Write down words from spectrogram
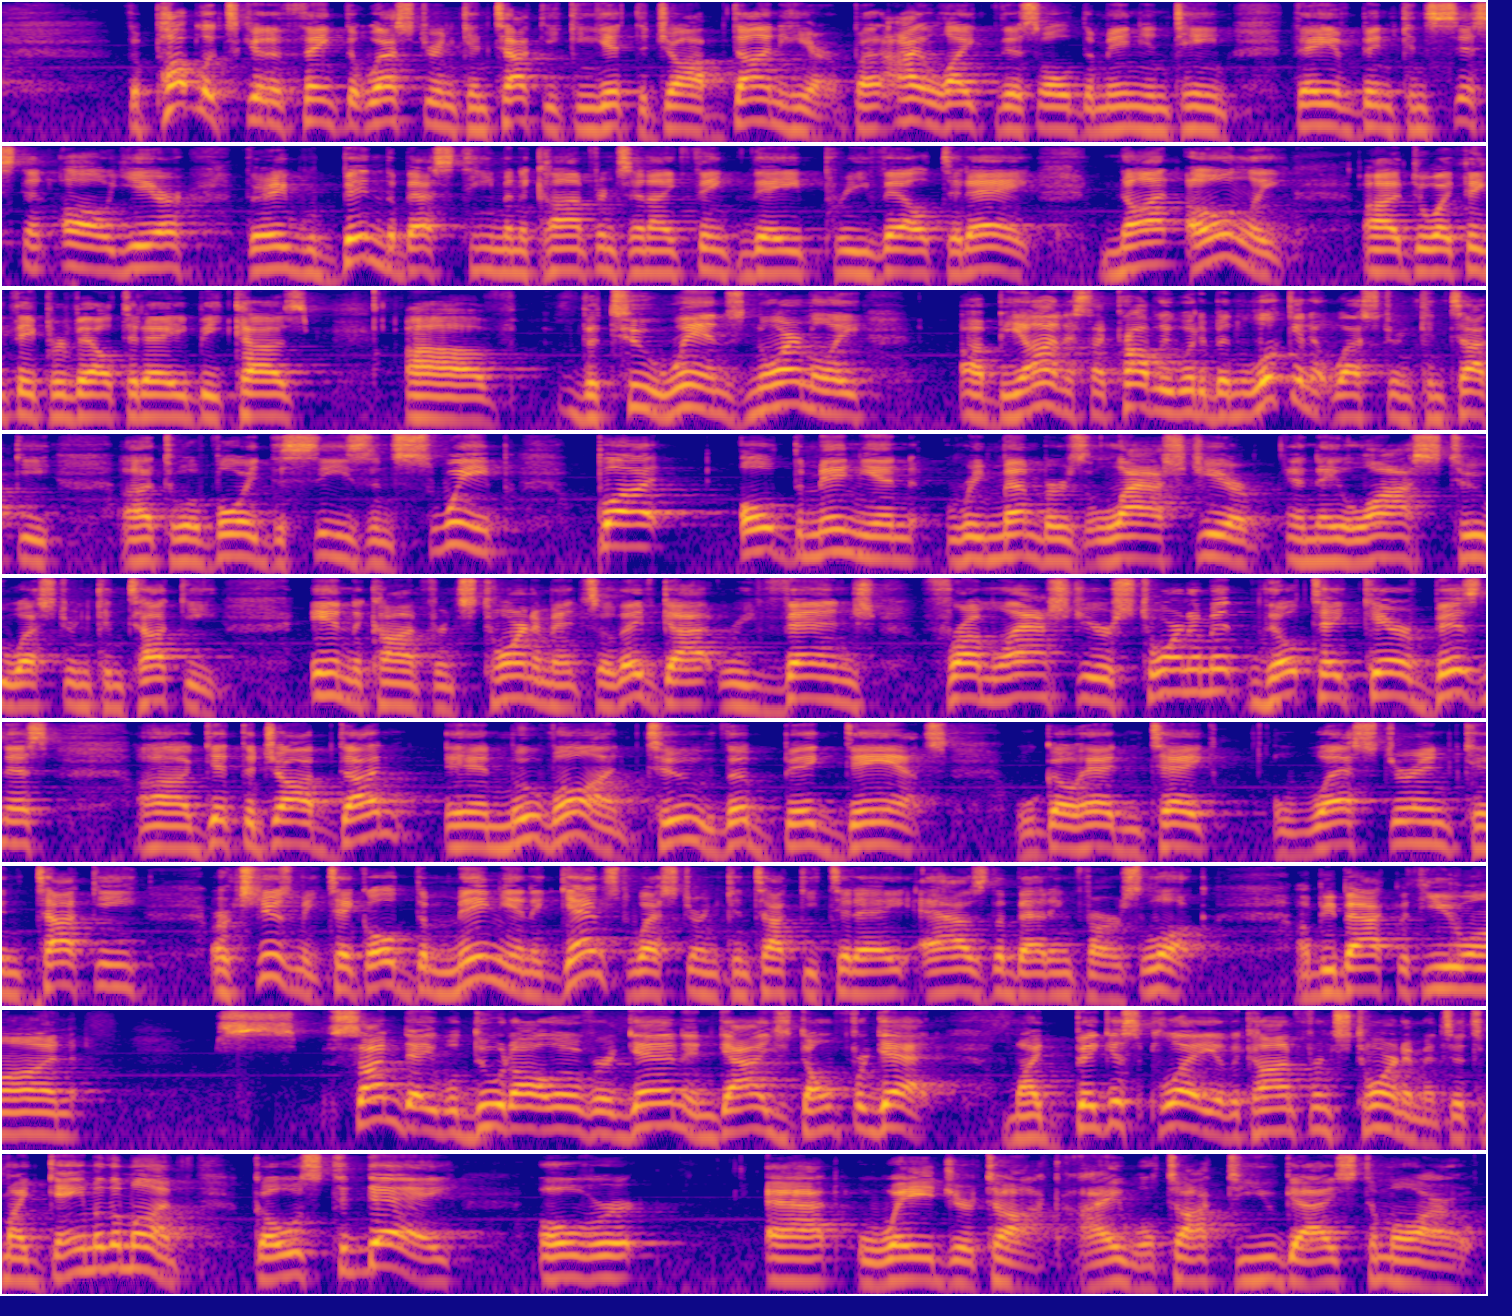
the public's going to think that Western Kentucky can get the job done here, but I like this Old Dominion team. They have been consistent all year. They've been the best team in the conference, and I think they prevail today. Not only uh, do I think they prevail today because of the two wins, normally uh, be honest, I probably would have been looking at Western Kentucky uh, to avoid the season sweep, but Old Dominion remembers last year, and they lost to Western Kentucky in the conference tournament. So they've got revenge from last year's tournament. They'll take care of business, uh, get the job done, and move on to the big dance. We'll go ahead and take Western Kentucky, or excuse me, take Old Dominion against Western Kentucky today as the betting first look. I'll be back with you on Sunday, we'll do it all over again. And guys, don't forget, my biggest play of the conference tournaments, it's my game of the month, goes today over at Wager Talk. I will talk to you guys tomorrow.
